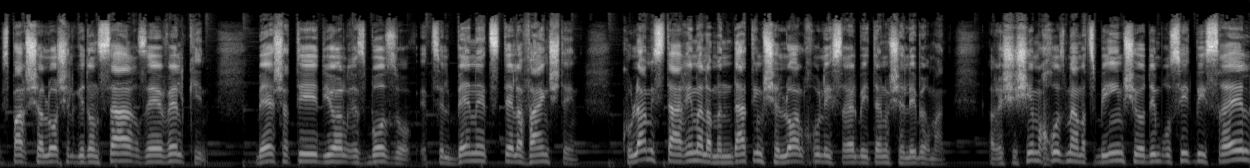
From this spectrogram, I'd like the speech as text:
מספר 3 של גדעון סער, זאב אלקין. ביש עתיד יואל רזבוזוב, אצל בנט סטלה ויינשטיין. כולם מסתערים על המנדטים שלא הלכו לישראל ביתנו של ליברמן. הרי 60% מהמצביעים שיודעים רוסית בישראל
